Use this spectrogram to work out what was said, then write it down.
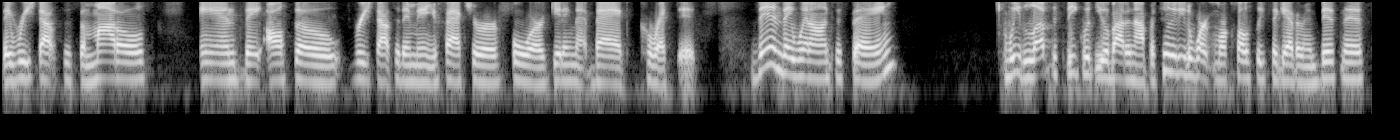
They reached out to some models, and they also reached out to their manufacturer for getting that bag corrected. Then they went on to say, "We'd love to speak with you about an opportunity to work more closely together in business."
